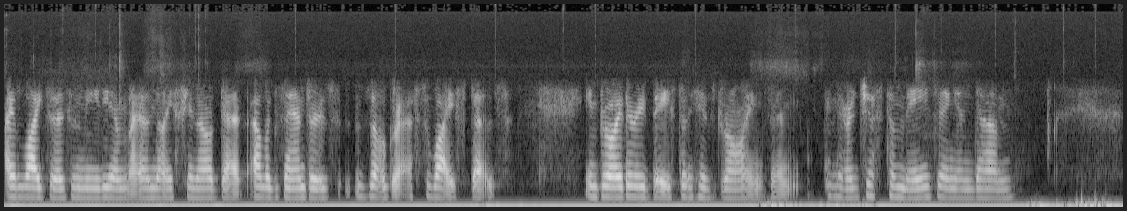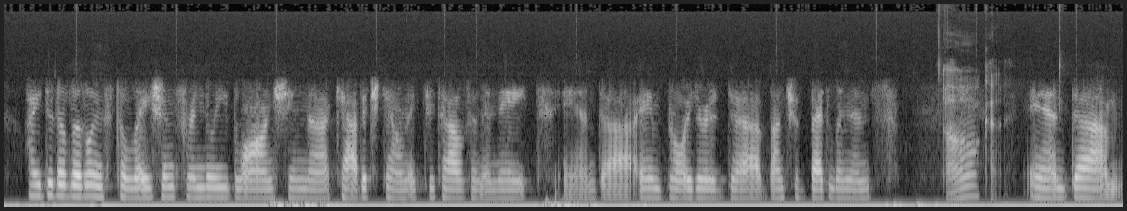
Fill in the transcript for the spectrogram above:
I like it as a medium. I don't know if you know that Alexander Zograf's wife does embroidery based on his drawings, and they're just amazing. And um, I did a little installation for Nuit Blanche in uh, Cabbagetown in 2008, and uh, I embroidered uh, a bunch of bed linens. Oh, okay. And um,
